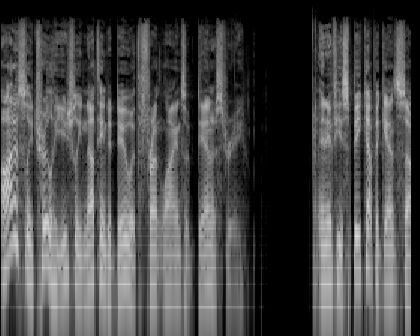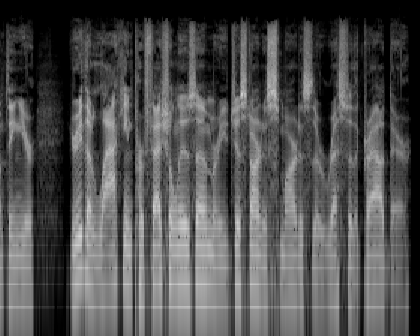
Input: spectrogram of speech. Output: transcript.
honestly, truly, usually nothing to do with the front lines of dentistry. And if you speak up against something, you're you're either lacking professionalism or you just aren't as smart as the rest of the crowd there.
